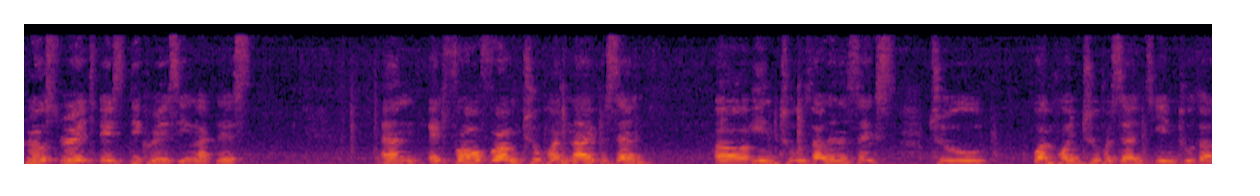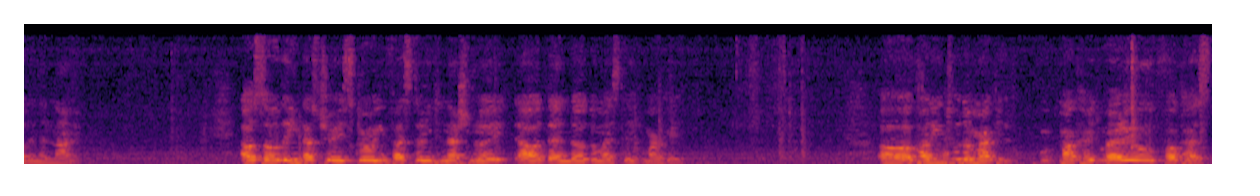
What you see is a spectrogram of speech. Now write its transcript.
growth rate is decreasing like this. And it fell from 2.9% uh, in 2006 to 1.2% in 2009. Also, the industry is growing faster internationally uh, than the domestic market. Uh, according to the market, market value forecast,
